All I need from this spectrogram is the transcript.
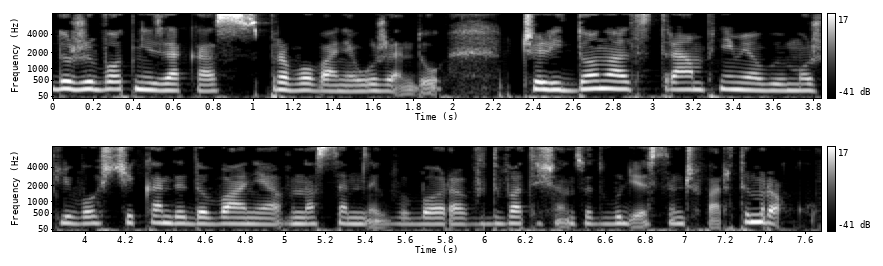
dożywotni zakaz sprawowania urzędu, czyli Donald Trump nie miałby możliwości kandydowania w następnych wyborach w 2024 roku.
